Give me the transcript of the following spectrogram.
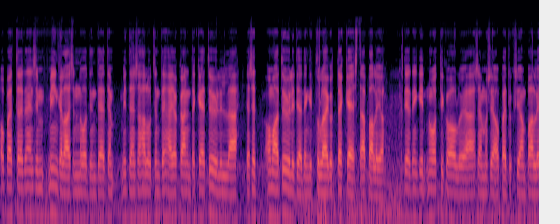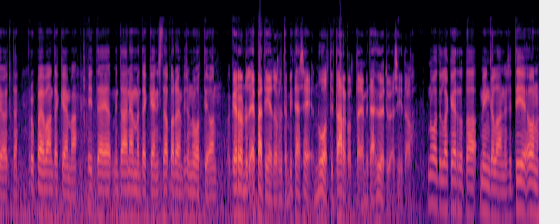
opettelet ensin minkälaisen nuotin teet ja miten sä haluat sen tehdä, jokainen tekee tyylillään. Ja se oma tyyli tietenkin tulee, kun tekee sitä paljon. Tietenkin nuottikouluja ja semmoisia opetuksia on paljon, että rupeaa vaan tekemään itse ja mitä enemmän tekee, niin sitä parempi se nuotti on. Kerro nyt epätietoisesti, mitä se nuotti tarkoittaa ja mitä hyötyä siitä on. Nuotilla kerrotaan, minkälainen se tie on,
